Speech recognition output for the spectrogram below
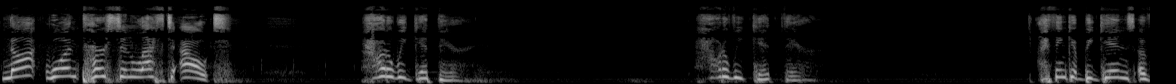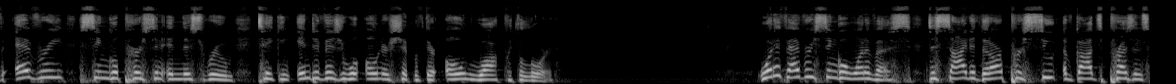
Not one person left out. How do we get there? How do we get there? I think it begins of every single person in this room taking individual ownership of their own walk with the Lord. What if every single one of us decided that our pursuit of God's presence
